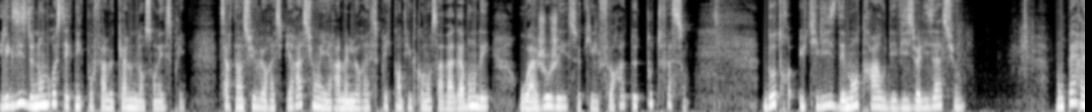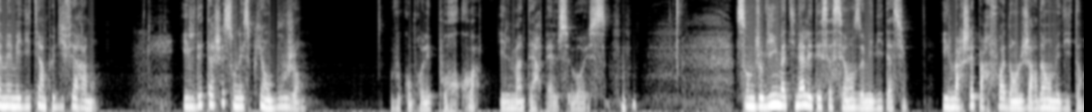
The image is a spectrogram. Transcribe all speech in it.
Il existe de nombreuses techniques pour faire le calme dans son esprit. Certains suivent leur respiration et y ramènent leur esprit quand il commence à vagabonder ou à jauger, ce qu'il fera de toute façon. D'autres utilisent des mantras ou des visualisations. Mon père aimait méditer un peu différemment. Il détachait son esprit en bougeant. Vous comprenez pourquoi il m'interpelle, ce Bruce. son jogging matinal était sa séance de méditation. Il marchait parfois dans le jardin en méditant.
